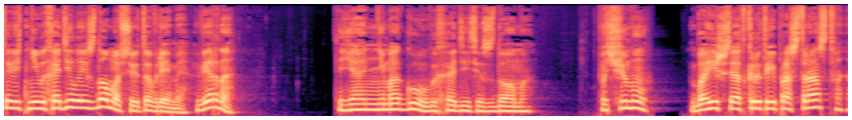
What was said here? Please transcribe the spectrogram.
Ты ведь не выходила из дома все это время, верно?» «Я не могу выходить из дома». «Почему?» Боишься открытые пространства?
